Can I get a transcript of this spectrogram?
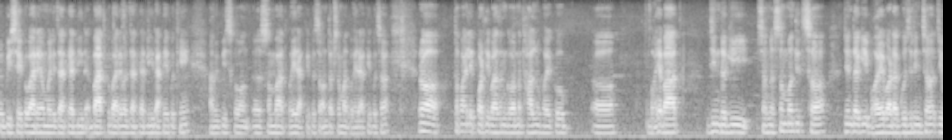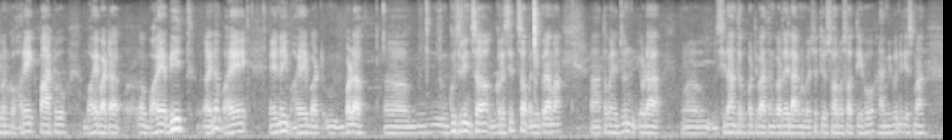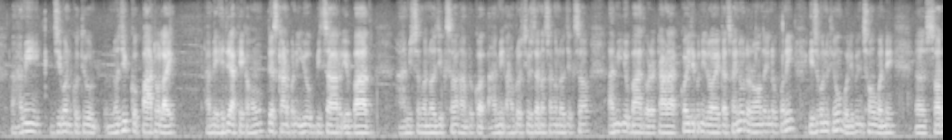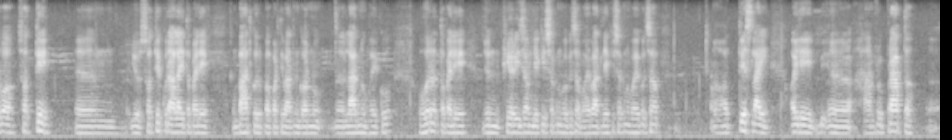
विषयको बारेमा मैले जानकारी लि वादको बारेमा जानकारी लिइराखेको थिएँ। हामी बिचको संवाद भइराखेको छ अन्तर संवाद भइराखेको छ। र तपाईँले प्रतिपादन गर्न थाल्नुभएको भयवाद जिन्दगीसँग सम्बन्धित छ। जिन्दगी भयबाट गुज्रिन्छ जीवनको हरेक पाटो भयबाट भयभीत होइन? भय नै भयबाट गुज्रिन्छ ग्रसित छ भन्ने कुरामा तपाईँले जुन एउटा सिद्धान्तको प्रतिपादन गर्दै लाग्नुभएछ त्यो सर्वसत्य हो। हामी पनि त्यसमा हामी जीवनको त्यो नजिकको पाटोलाई हामीले हेरिराखेका हौँ। त्यस कारण पनि यो विचार यो वाद हामीसँग नजिक छ हाम्रो हामी हाम्रो सिर्जनासँग नजिक छ। हामी यो वादबाट टाढा कहिले पनि रहेका छैनौँ र रहँदैनौँ पनि। हिजो पनि थियौँ भोलि पनि छौँ भन्ने सर्वसत्य यो सत्य कुरालाई तपाईँले वादको रूपमा प्रतिपादन गर्नु लाग्नुभएको हो र तपाईँले जुन फियरिजम लेखिसक्नु भएको छ भयवाद लेखिसक्नु भएको छ त्यसलाई अहिले हाम्रो प्राप्त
